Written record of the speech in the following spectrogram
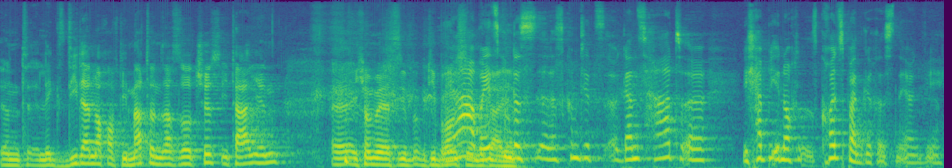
Und legst die dann noch auf die Matte und sagst so, tschüss Italien, äh, ich hole mir jetzt die, die Bronze. Ja, aber jetzt kommt das, das kommt jetzt äh, ganz hart. äh, Ich habe ihr noch das Kreuzband gerissen irgendwie.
